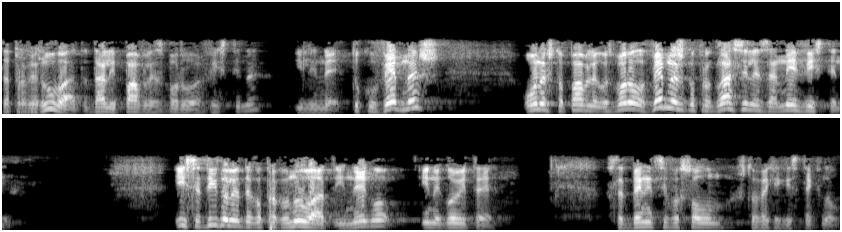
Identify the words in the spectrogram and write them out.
да проверуваат дали Павле зборува вистина или не. Туку веднаш, оно што Павле го зборувал, веднаш го прогласиле за невистина. И се дигнале да го прогонуваат и него, и неговите следбеници во Солун, што веќе ги стекнал,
